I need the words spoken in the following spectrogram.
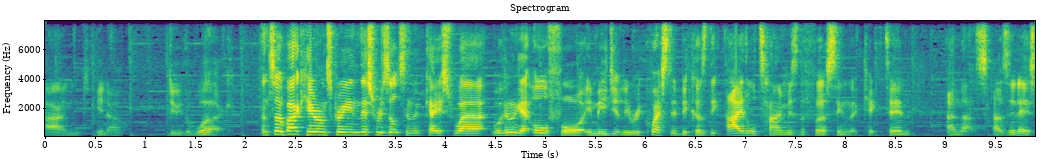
and, you know, do the work. And so back here on screen, this results in the case where we're going to get all four immediately requested because the idle time is the first thing that kicked in, and that's as it is.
